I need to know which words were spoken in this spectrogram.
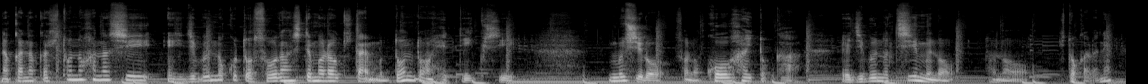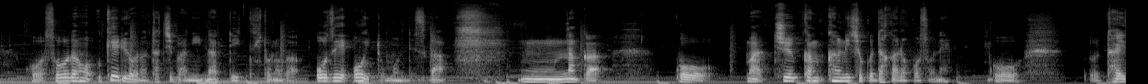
なかなか人の話自分のことを相談してもらう機会もどんどん減っていくしむしろその後輩とか自分のチームのその人からねこう相談を受けるような立場になっていく人のが大勢多いと思うんですがうんなんかこうまあ中間管理職だからこそねこう対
